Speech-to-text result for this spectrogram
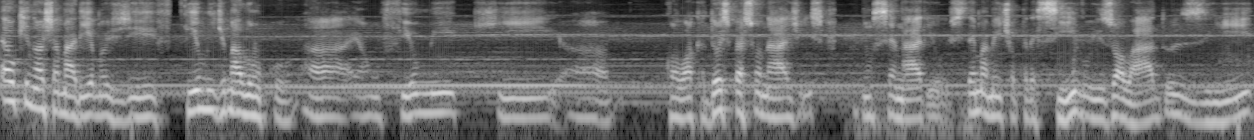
é o que nós chamaríamos de filme de maluco. Uh, é um filme que uh, coloca dois personagens num cenário extremamente opressivo, isolados e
